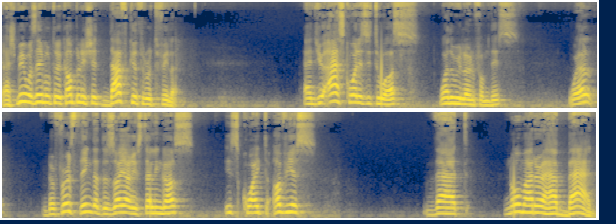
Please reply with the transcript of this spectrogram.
Rashbi was able to accomplish it dafke through tefillah. And you ask, what is it to us? What do we learn from this? Well, the first thing that the Zohar is telling us is quite obvious that no matter how bad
